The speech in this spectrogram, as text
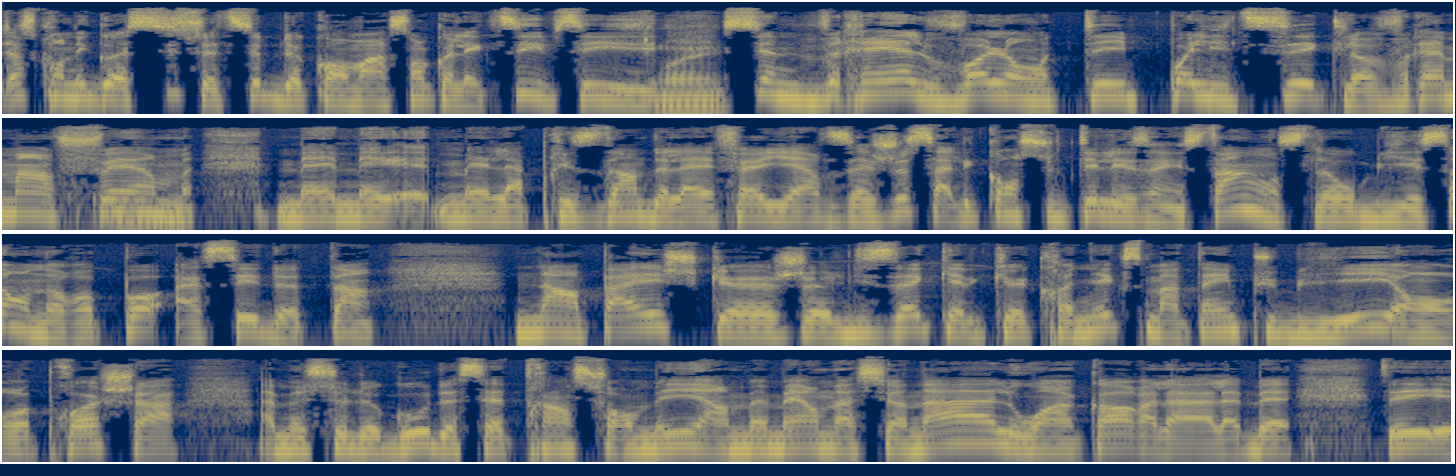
lorsqu'on négocie ce type de convention collective. C'est, Ouais. une réelle volonté politique, là, vraiment ferme. Mm. Mais, mais, mais la présidente de la FA hier disait juste aller consulter les instances. Là, oubliez ça, on n'aura pas assez de temps. N'empêche que je lisais quelques chroniques ce matin publiées. On reproche à, à M. Legault de s'être transformé en mémère nationale ou encore à la, à la euh,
